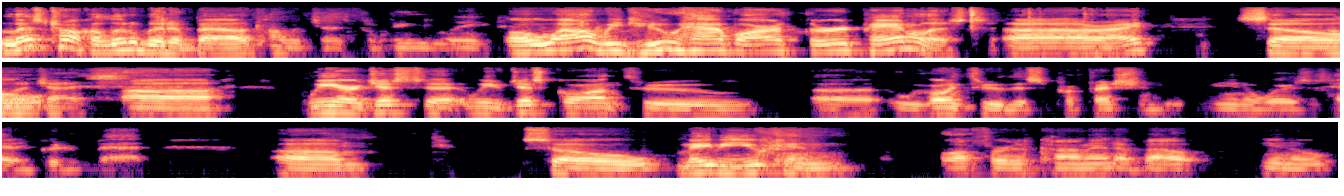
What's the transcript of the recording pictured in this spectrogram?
let's talk a little bit about apologize for being late. Oh, wow, we do have our third panelist. Uh, all right. So Apologize. We are just, uh, we've just gone through, uh, we're going through this profession, you know, where's it headed, good and bad. Um, so maybe you can offer a comment about, you know,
